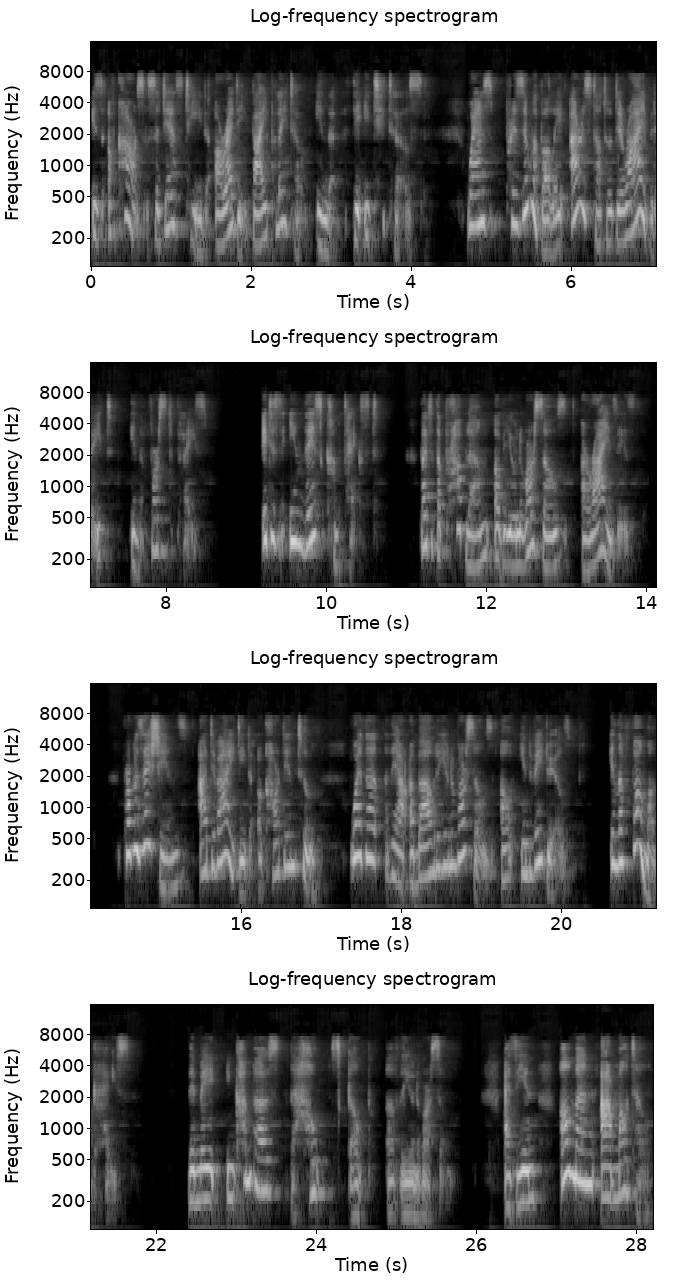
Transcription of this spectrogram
is of course suggested already by Plato in the Theaetetus, whence presumably Aristotle derived it in the first place. It is in this context that the problem of universals arises. Propositions are divided according to whether they are about universals or individuals. In the former case, they may encompass the whole scope of the universal, as in all men are mortal,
